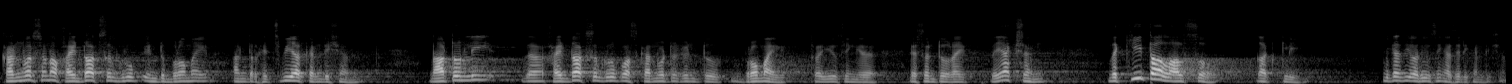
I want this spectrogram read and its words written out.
conversion of hydroxyl group into bromide under HBr condition not only the hydroxyl group was converted into bromide. So, using a SN2 reaction the ketal also got clean because you are using acidic condition.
